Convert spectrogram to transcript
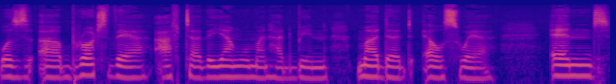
was uh, brought there after the young woman had been murdered elsewhere. And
